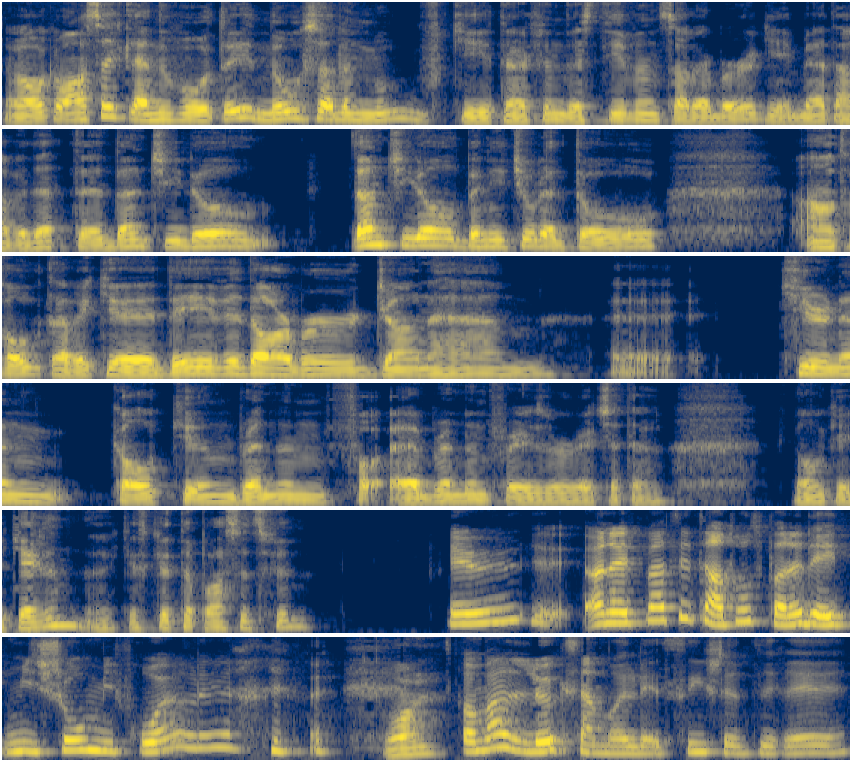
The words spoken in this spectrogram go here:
Alors, on va commencer avec la nouveauté No Sudden Move, qui est un film de Steven Soderbergh et met en vedette euh, Don Cheadle, Don Cheadle, Benicio del Toro, entre autres, avec euh, David Harbour, John Hamm, euh, Kiernan Culkin, Brendan, Brendan Fraser, etc. Donc, Karine, qu'est-ce que t'as pensé du film? Euh, honnêtement, tu sais, tantôt, tu parlais d'être mi-chaud, mi-froid, là. Ouais, C'est pas mal là que ça m'a laissé, je te dirais.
